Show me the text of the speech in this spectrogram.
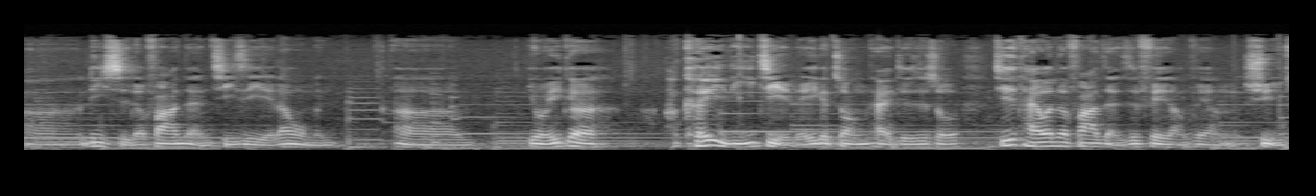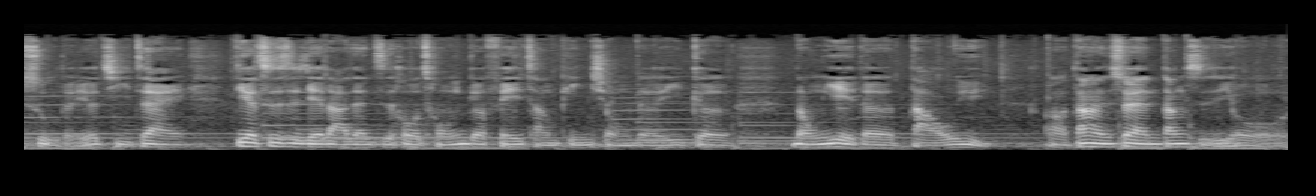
呃历史的发展，其实也让我们呃有一个可以理解的一个状态，就是说，其实台湾的发展是非常非常迅速的，尤其在第二次世界大战之后，从一个非常贫穷的一个农业的岛屿啊，当然虽然当时有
